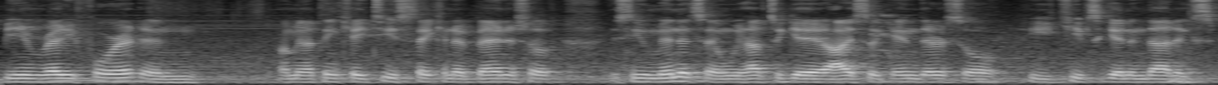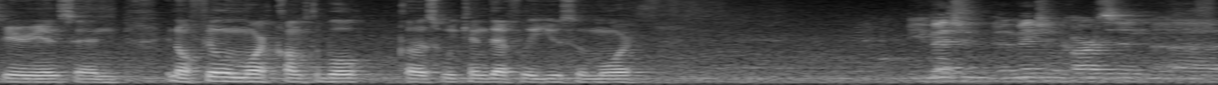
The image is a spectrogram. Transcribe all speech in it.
being ready for it. And I mean, I think KT is taking advantage of these new minutes, and we have to get Isaac in there so he keeps getting that experience and you know feeling more comfortable because we can definitely use him more. You mentioned uh, mentioned Karson. Uh,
